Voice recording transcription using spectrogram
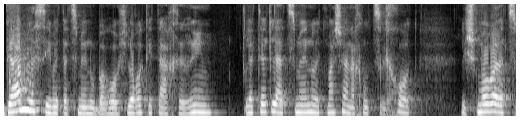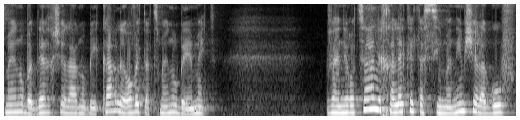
גם לשים את עצמנו בראש, לא רק את האחרים, לתת לעצמנו את מה שאנחנו צריכות, לשמור על עצמנו בדרך שלנו, בעיקר לאהוב את עצמנו באמת. ואני רוצה לחלק את הסימנים של הגוף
